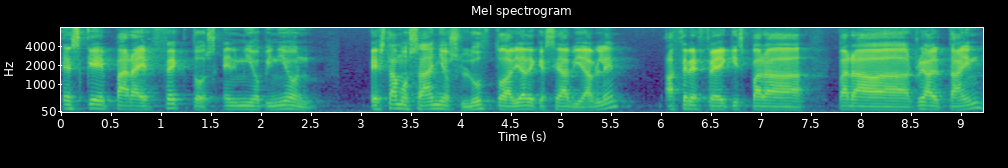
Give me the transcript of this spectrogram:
Es que para efectos, en mi opinión, estamos a años luz todavía de que sea viable hacer FX para, para real time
